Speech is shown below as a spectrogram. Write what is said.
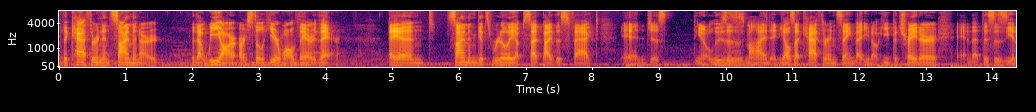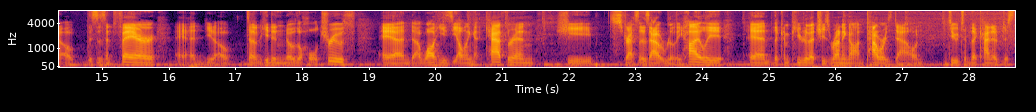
the Catherine and Simon are that we are are still here while they're there. And Simon gets really upset by this fact and just you know loses his mind and yells at Catherine saying that you know he betrayed her and that this is you know this isn't fair and you know he didn't know the whole truth and uh, while he's yelling at Catherine she stresses out really highly and the computer that she's running on powers down due to the kind of just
